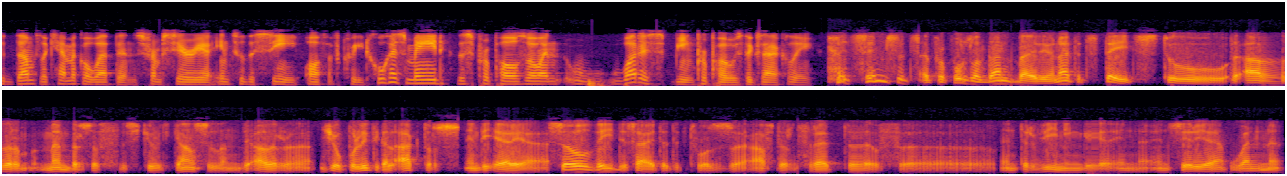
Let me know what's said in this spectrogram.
to dump the chemical weapons from Syria into the sea off of Crete. Who has made this proposal and what is being proposed exactly? Seems it's a proposal done by the United States to the other members of the Security Council and the other uh, geopolitical actors in the area. So they decided it was uh, after the threat of uh, intervening in in Syria when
